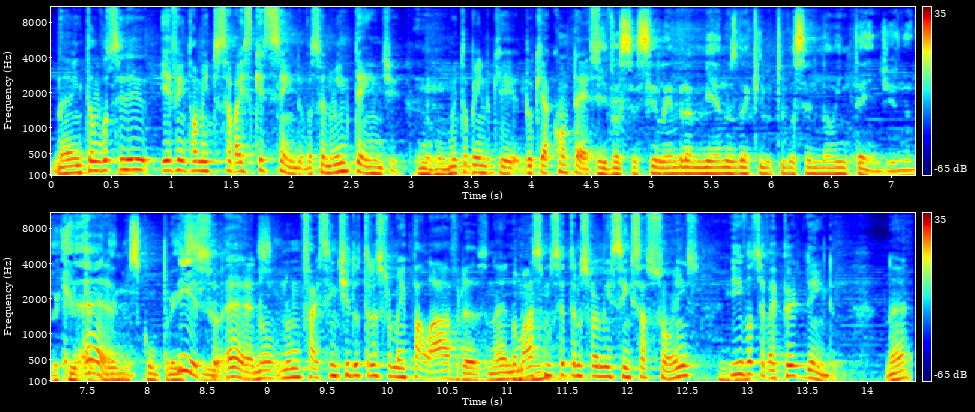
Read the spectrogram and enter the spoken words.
Né? Então você eventualmente você vai esquecendo, você não entende muito bem do que, do que acontece. E você se lembra menos daquilo que você não entende, né? daquilo que é menos compreensível. Isso, é, não, não faz sentido transformar em palavras, né? No máximo você transforma em sensações e você vai perdendo, né?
